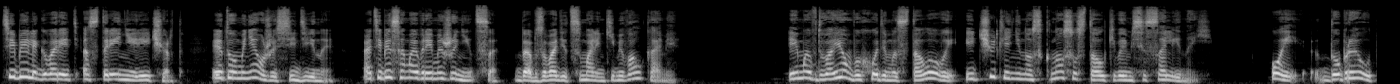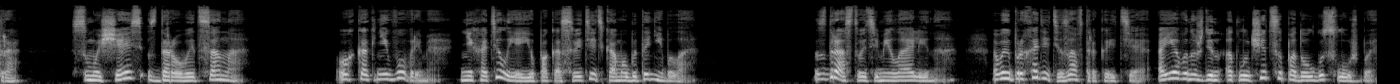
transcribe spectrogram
Тебе ли говорить о старине, Ричард? Это у меня уже седины, а тебе самое время жениться, да обзаводиться маленькими волками и мы вдвоем выходим из столовой и чуть ли не нос к носу сталкиваемся с Алиной. «Ой, доброе утро!» Смущаясь, здоровается она. Ох, как не вовремя. Не хотел я ее пока светить кому бы то ни было. «Здравствуйте, милая Алина. Вы проходите, завтракайте, а я вынужден отлучиться по долгу службы.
